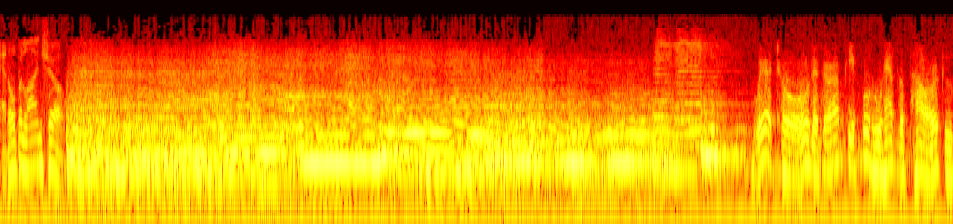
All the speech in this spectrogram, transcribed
at Open Line Show. That there are people who have the power to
